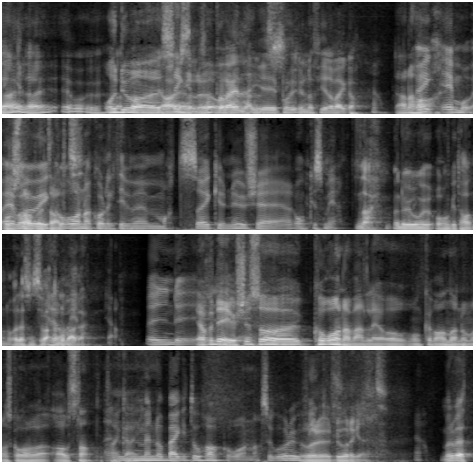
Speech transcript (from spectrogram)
Nei, nei, jeg var Og du var ja, jeg singel? satt og- alene jeg er på under fire vegger. Den er Jeg, hard. jeg, må, jeg var jo i koronakollektivet med Mats, så jeg kunne jo ikke runke så mye. Nei, men du runket han, og det syns jeg var enda verre. Ja. Det, Ja, for det er jo ikke så koronavennlig å runke hverandre når man skal holde avstand, tenker jeg. Men når begge to har korona, så går det jo fint. da er det greit. Men du vet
